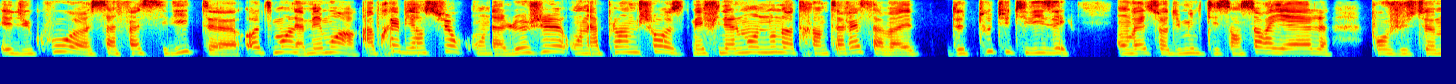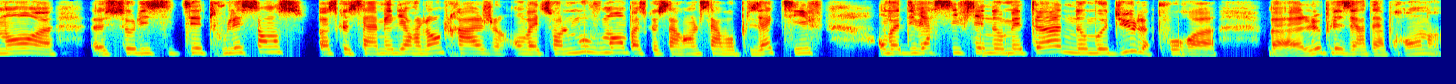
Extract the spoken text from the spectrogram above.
et du coup, euh, ça facilite euh, hautement la mémoire. Après, bien sûr, on a le jeu, on a plein de choses, mais finalement, nous, notre intérêt, ça va être de tout utiliser. On va être sur du multisensoriel pour justement euh, solliciter tous les sens parce que ça améliore l'ancrage. On va être sur le mouvement parce que ça rend le cerveau plus actif. On va diversifier nos méthodes, nos modules pour bah, le plaisir d'apprendre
